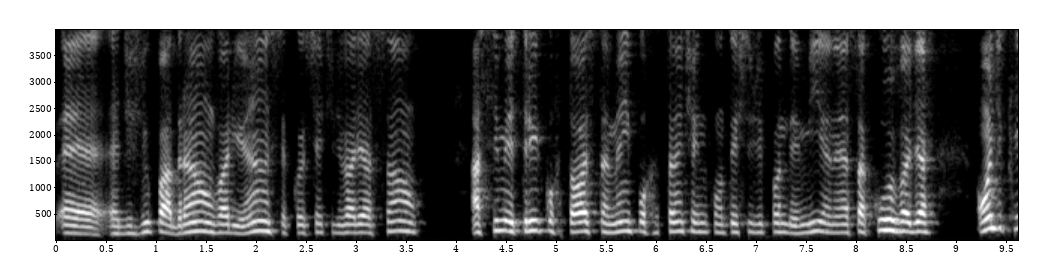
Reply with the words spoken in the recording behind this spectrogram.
é, é desvio padrão, variância, coeficiente de variação, assimetria e curtose também importante aí no contexto de pandemia, né? Essa curva de onde que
